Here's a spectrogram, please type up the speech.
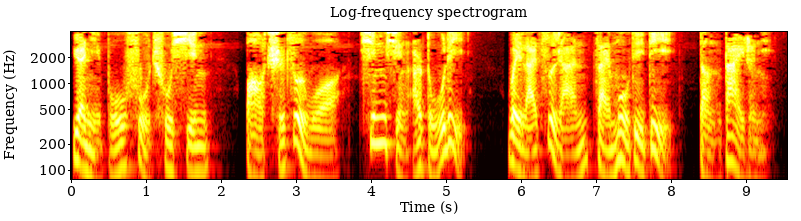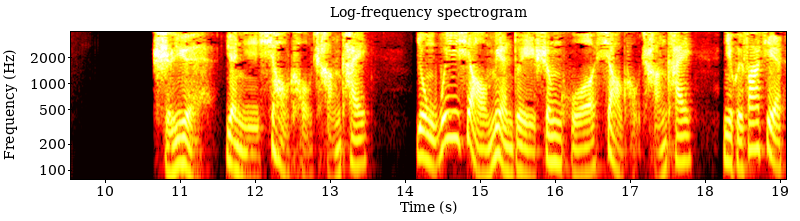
愿你不负初心，保持自我，清醒而独立。未来自然在目的地等待着你。十月，愿你笑口常开，用微笑面对生活，笑口常开，你会发现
